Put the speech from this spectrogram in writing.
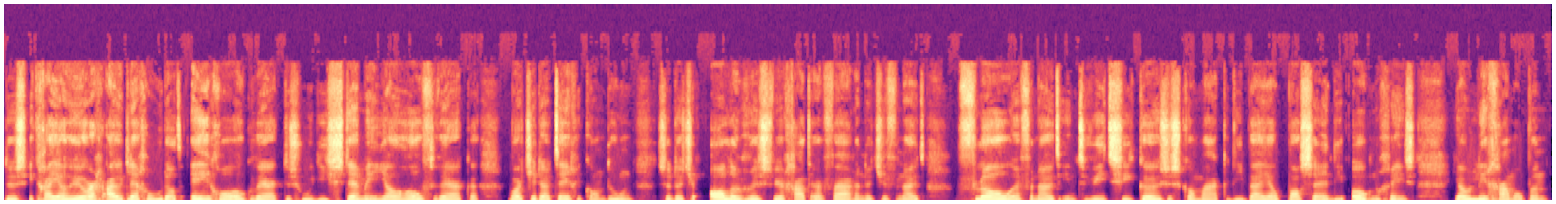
Dus ik ga jou heel erg uitleggen hoe dat ego ook werkt. Dus hoe die stemmen in jouw hoofd werken. Wat je daartegen kan doen. Zodat je alle rust weer gaat ervaren. En dat je vanuit flow en vanuit intuïtie keuzes kan maken die bij jou passen. En die ook nog eens jouw lichaam op een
